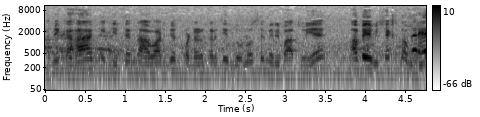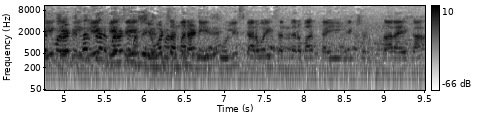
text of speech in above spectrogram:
अभी कहा कि जितेंद्र आवाड जी और पडळकर जी दोनों से मेरी बात हुई है। अब ये विषय खत्म हो सर, गया। हेच मराठी- सर, एक- सर, एक- एक- मराठीमध्ये- शेवटचं मराठीमध्ये- मराठीत पोलीस कारवाई संदर्भात काही ऍक्शन होणार आहे का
